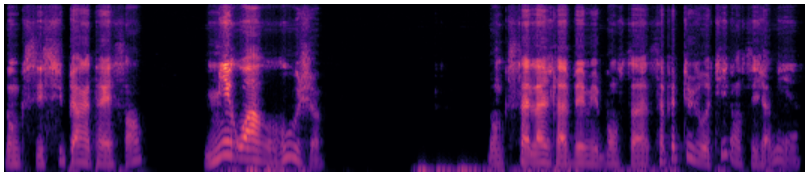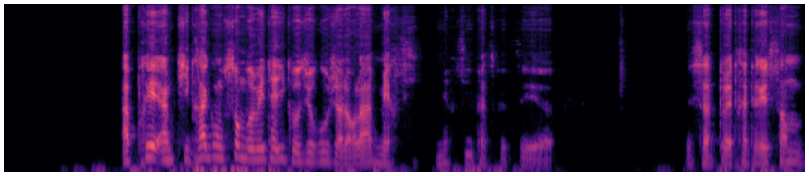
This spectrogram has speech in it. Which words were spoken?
Donc c'est super intéressant. Miroir rouge. Donc celle-là, je l'avais, mais bon, ça, peut être toujours utile, on sait jamais. Hein. Après, un petit dragon sombre métallique aux yeux rouges. Alors là, merci. Merci, parce que c'est... Euh, ça peut être intéressant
